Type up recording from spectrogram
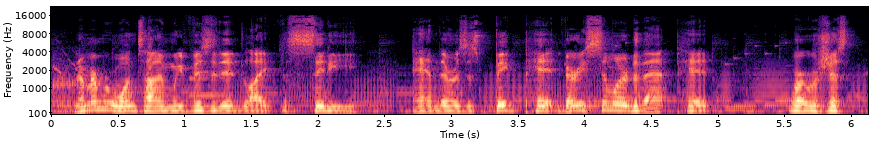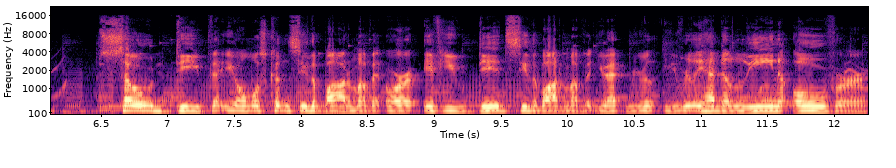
And I remember one time we visited like the city and there was this big pit very similar to that pit where it was just so deep that you almost couldn't see the bottom of it or if you did see the bottom of it you had you really had to lean over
